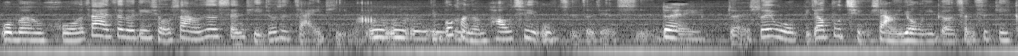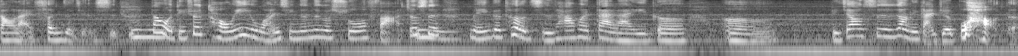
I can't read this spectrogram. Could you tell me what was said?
我们活在这个地球上，这身体就是载体嘛，嗯嗯嗯，你不可嗯能抛弃物质这件事。对，对，所以我比较不倾向用一个层次低高来分这件事。嗯但我的确同意完形的那个说法，就是嗯每一个特质它会带来一个呃比较是让你感觉不好的，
